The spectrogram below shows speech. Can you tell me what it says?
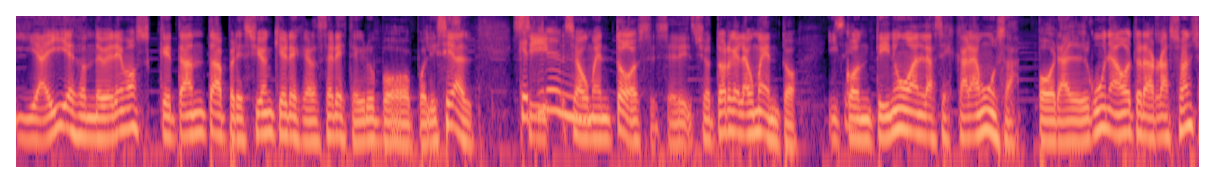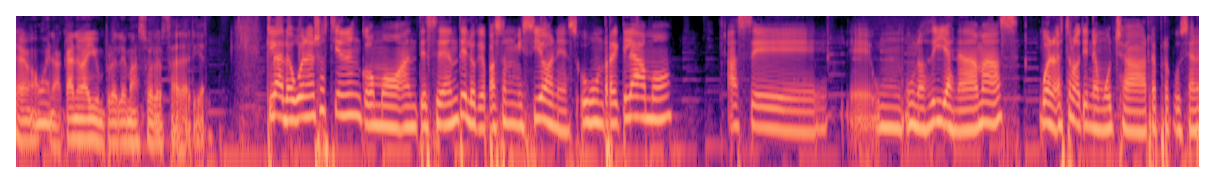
y ahí es donde veremos qué tanta presión quiere ejercer este grupo policial. Si tienen- se aumentó, si se, se otorga el aumento y Sí. continúan las escaramuzas por alguna otra razón, ya vemos, bueno, acá no hay un problema solo salarial. Claro, bueno, ellos tienen como antecedente lo que pasó en Misiones. Hubo un reclamo hace eh, un- unos días nada más. Bueno, esto no tiene mucha repercusión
